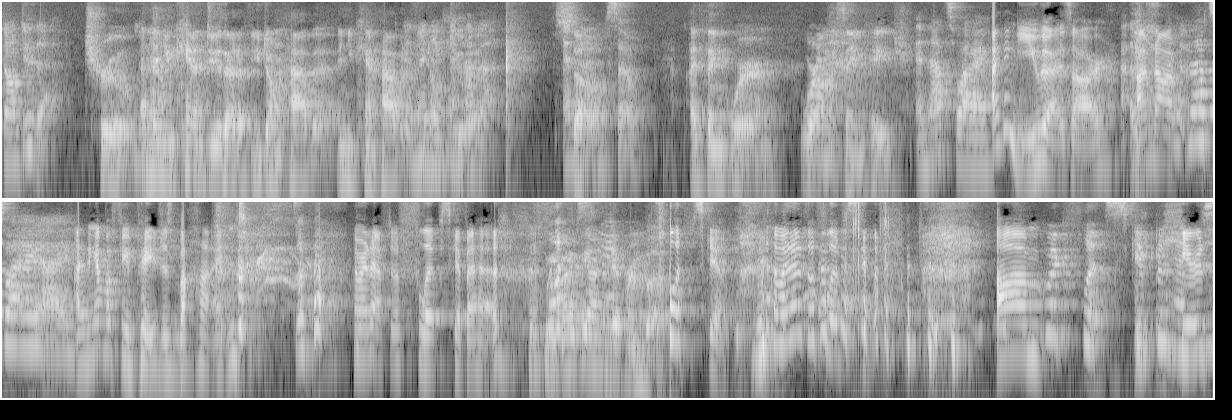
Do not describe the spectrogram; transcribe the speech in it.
don't do that. True, and then you can't do that if you don't have it, and you can't have it And if you don't can't do have it. that. And So then, so I think we're we're on the same page. and that's why. I think you guys are. I'm not. That's why I. I think I'm a few pages behind. It's okay. I might have to flip skip ahead. We might be on different books. flip skip. I might have to flip skip. Um, Quick flip, skip. Ahead. here's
